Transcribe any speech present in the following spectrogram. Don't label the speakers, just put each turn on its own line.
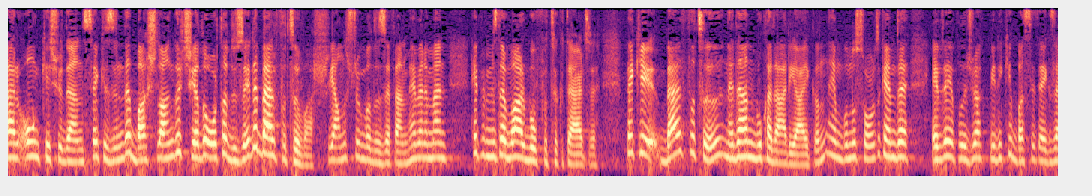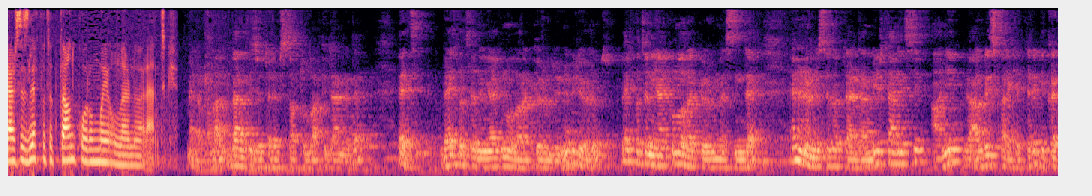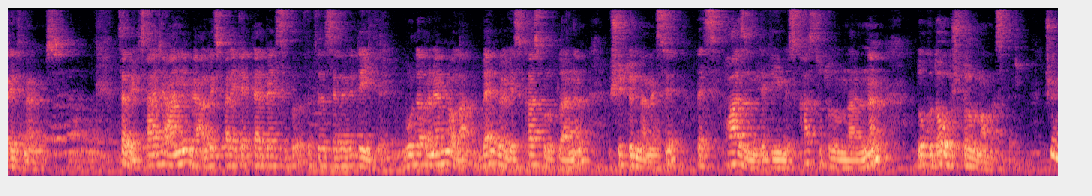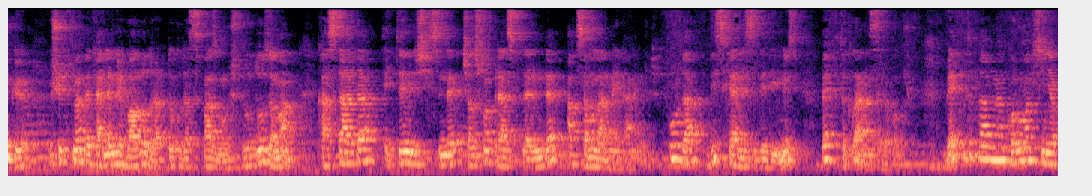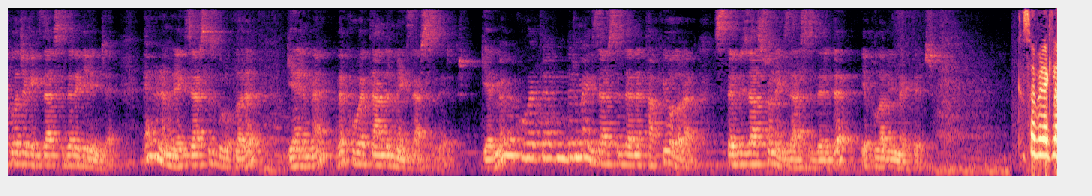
Her 10 kişiden 8'inde başlangıç ya da orta düzeyde bel fıtığı var. Yanlış duymadınız efendim. Hemen hemen hepimizde var bu fıtık derdi. Peki bel fıtığı neden bu kadar yaygın? Hem bunu sorduk hem de evde yapılacak bir iki basit egzersizle fıtıktan korunma yollarını öğrendik.
Merhabalar, ben fizyoterapist Abdullah Güdenli'de. Evet, bel fıtığının yaygın olarak görüldüğünü biliyoruz. Bel fıtığının yaygın olarak görülmesinde en önemli sebeplerden bir tanesi ani ve agresif hareketlere dikkat etmememiz. Tabii sadece ani ve agresif hareketler bel fıtığı sebebi değildir. Burada önemli olan bel bölgesi kas gruplarının üşütülmemesi ve spazm dediğimiz kas tutulumlarının dokuda oluşturulmamasıdır. Çünkü üşütme ve terlemeye bağlı olarak dokuda spazm oluşturulduğu zaman kaslarda eklem ilişkisinde çalışma prensiplerinde aksamalar meydana gelir. Burada disk herniası dediğimiz bel fıtıklarına sebep olur. Bel fıtıklarından korunmak için yapılacak egzersizlere gelince en önemli egzersiz grupları germe ve kuvvetlendirme egzersizleridir. Germe ve kuvvetlendirme egzersizlerine takviye olarak stabilizasyon egzersizleri de yapılabilmektedir.
Kısa bir reklam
